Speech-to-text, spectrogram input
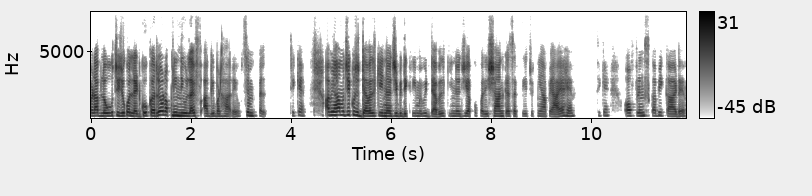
बट आप लोगों चीज़ों को लेट गो कर रहे हो और अपनी न्यू लाइफ आगे बढ़ा रहे हो। सिंपल ठीक है? अब यहाँ मुझे कुछ डेवल की एनर्जी भी दिख रही है। मे बी डेवल की एनर्जी आपको परेशान कर सकती है चूँकि यहाँ पे आया है। ठीक है ऑफरिंग्स का भी कार्ड है।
